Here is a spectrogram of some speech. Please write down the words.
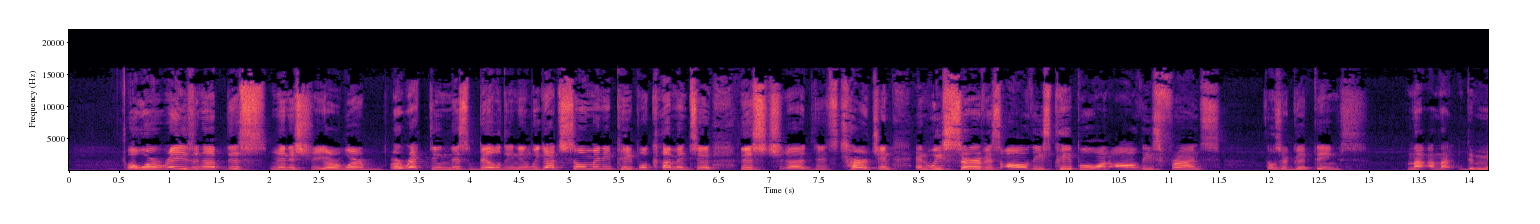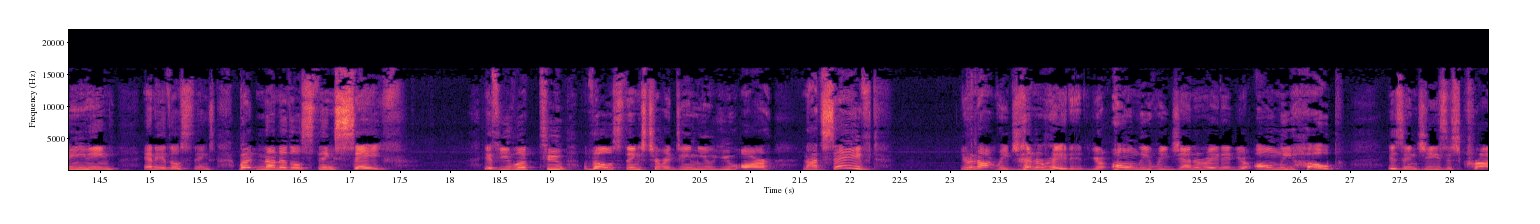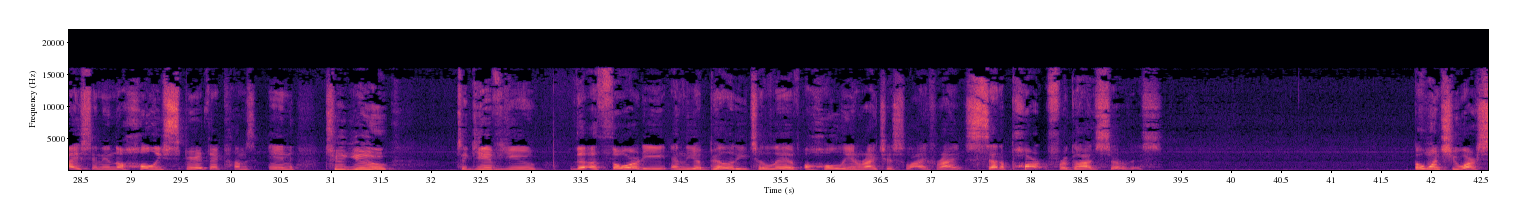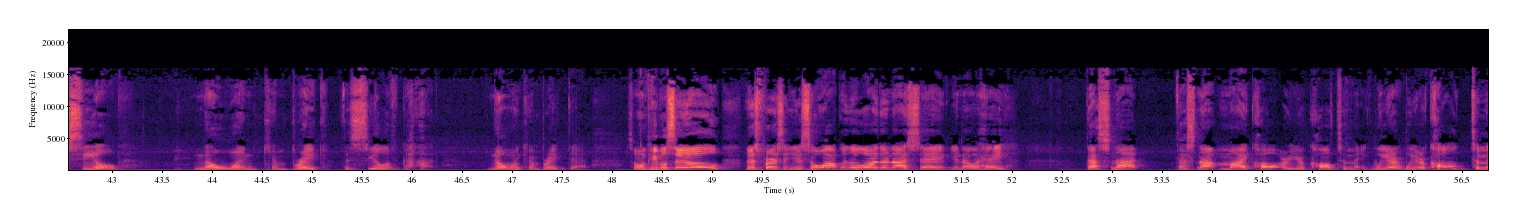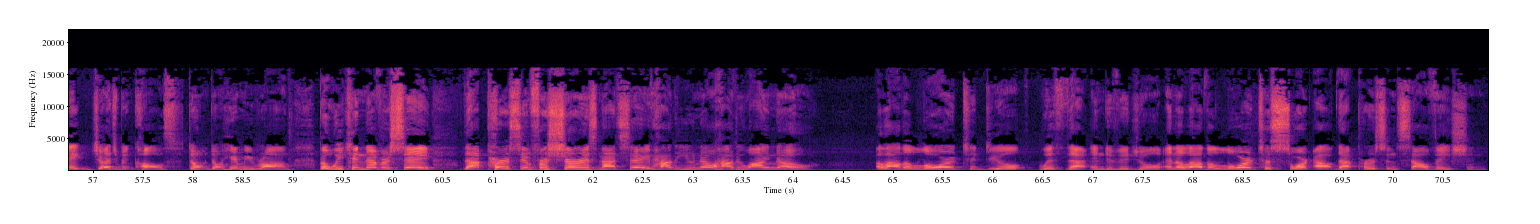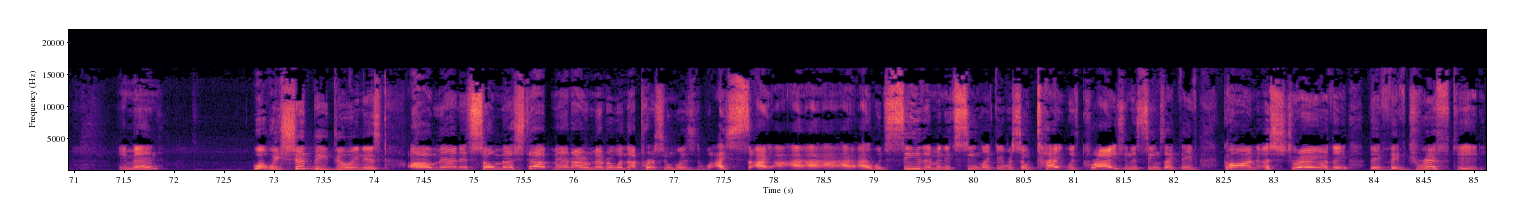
well we're raising up this ministry or we're erecting this building and we got so many people coming to this uh, this church and and we service all these people on all these fronts those are good things i'm not i'm not demeaning any of those things. But none of those things save. If you look to those things to redeem you, you are not saved. You're not regenerated. You're only regenerated. Your only hope is in Jesus Christ and in the Holy Spirit that comes in to you to give you the authority and the ability to live a holy and righteous life, right? Set apart for God's service. But once you are sealed, no one can break the seal of God. No one can break that. So when people say, "Oh, this person used to walk with the Lord, they're not saved," you know, hey, that's not that's not my call or your call to make. We are we are called to make judgment calls. Don't don't hear me wrong. But we can never say that person for sure is not saved. How do you know? How do I know? Allow the Lord to deal with that individual and allow the Lord to sort out that person's salvation. Amen. What we should be doing is, oh man, it's so messed up, man. I remember when that person was, I, I, I, I, would see them and it seemed like they were so tight with Christ and it seems like they've gone astray or they, they've, they've drifted.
